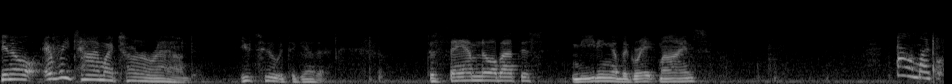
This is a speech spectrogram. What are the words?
You know, every time I turn around, you two are together. Does Sam know about this meeting of the great minds? Al, Michael,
